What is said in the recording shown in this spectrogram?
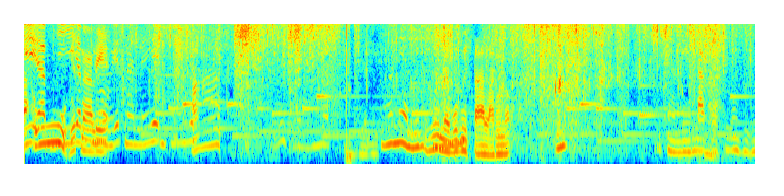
ตาเหยียบอู้เหยีเฮ็ดยบนาเลเฮ็ดนาเลปาดตัวเนี่ยนี่เฮ้ยแล้วบ่มีตาหลังเนาะนาเลลากออกลงหิน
